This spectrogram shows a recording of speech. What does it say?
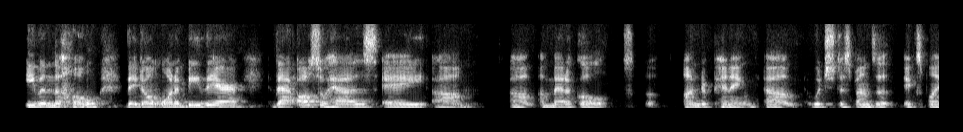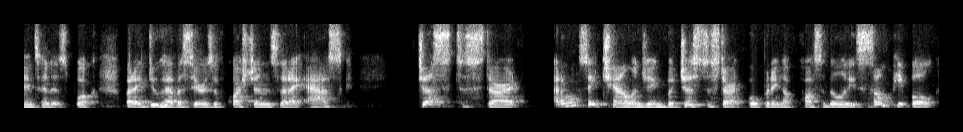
even though they don't want to be there. That also has a um, um, a medical underpinning, um, which Dispenza explains in his book. But I do have a series of questions that I ask just to start. I don't want to say challenging, but just to start opening up possibilities. Some people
